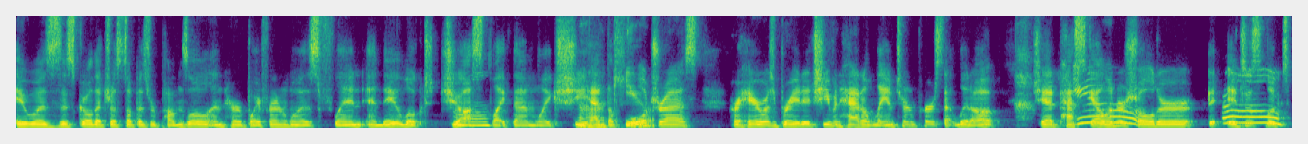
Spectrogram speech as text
It was this girl that dressed up as Rapunzel, and her boyfriend was Flynn, and they looked just Aw. like them. Like she Aw, had the full dress, her hair was braided. She even had a lantern purse that lit up. She had Pascal on her shoulder. It, it just looked.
